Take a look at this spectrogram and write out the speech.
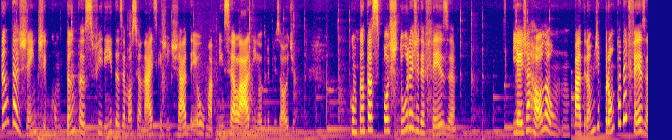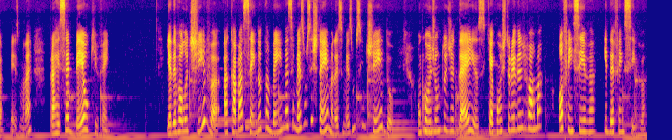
Tanta gente com tantas feridas emocionais que a gente já deu uma pincelada em outro episódio, com tantas posturas de defesa, e aí já rola um, um padrão de pronta defesa mesmo, né? Para receber o que vem. E a devolutiva acaba sendo também nesse mesmo sistema, nesse mesmo sentido, um conjunto de ideias que é construído de forma ofensiva e defensiva.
